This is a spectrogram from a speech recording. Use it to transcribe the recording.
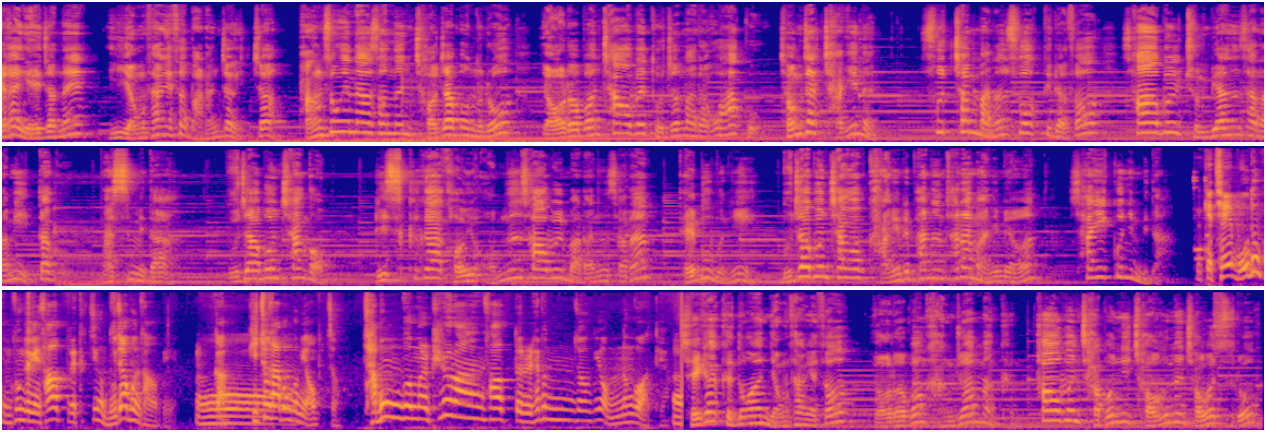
제가 예전에 이 영상에서 말한 적 있죠. 방송에 나와서는 저자본으로 여러 번 창업에 도전하라고 하고 정작 자기는 수천만 원 수억 들여서 사업을 준비하는 사람이 있다고. 맞습니다. 무자본 창업, 리스크가 거의 없는 사업을 말하는 사람 대부분이 무자본 창업 강의를 파는 사람 아니면 사기꾼입니다. 이렇게 제 모든 공통적인 사업들의 특징은 무자본 사업이에요. 그러니까 오. 기초 자본금이 없죠. 자본금을 필요로 하는 사업들을 해본 적이 없는 것 같아요. 제가 그동안 영상에서 여러 번 강조한 만큼 사업은 자본이 적으면 적을수록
